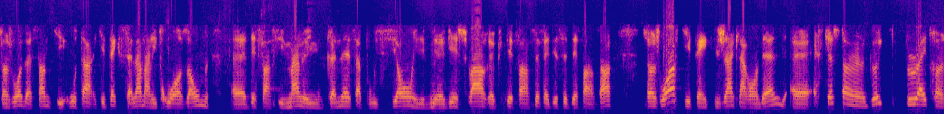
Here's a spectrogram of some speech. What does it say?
C'est un joueur de centre qui est autant, qui est excellent dans les trois zones euh, défensivement. là. il connaît sa position. Il est bien souvent en repli défensif, aider ses défenseurs. C'est un joueur qui est intelligent avec la rondelle. Euh, Est-ce que c'est un gars qui peut être un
